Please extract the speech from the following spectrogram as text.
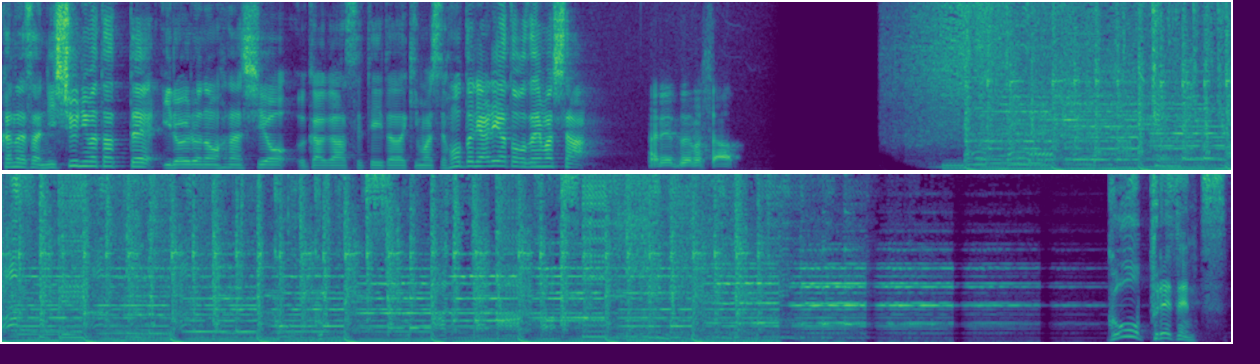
金谷さん、2週にわたっていろいろなお話を伺わせていただきまして、本当にありがとうございました。ありがとうございました。GO プレゼンツ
